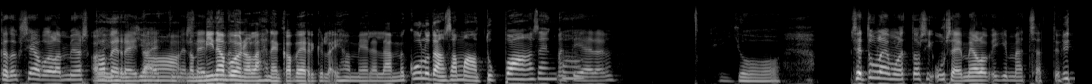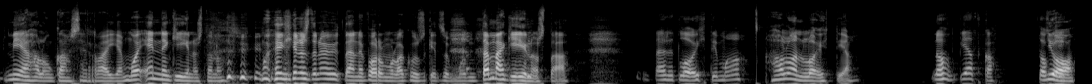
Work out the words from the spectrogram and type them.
Kato, siellä voi olla myös kavereita Ai jaa. No minä voin olla hänen kaveri kyllä ihan mielellään. Me kuulutaan samaan tupaan sen Mä kanssa. tiedän. Joo. Se tulee mulle tosi usein, meillä on ikin mätsätty. Nyt mie haluan kanssa sen rajan. Mua ei ennen kiinnostanut. Mua ei kiinnostanut yhtään ne formulakuskit sun muut, mutta tämä kiinnostaa. Pääset loihtimaan. Haluan loihtia. No, jatka. Toki. Joo,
